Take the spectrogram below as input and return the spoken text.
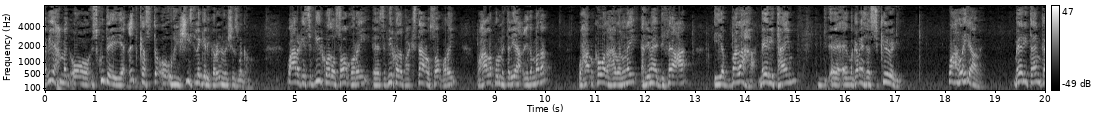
abiy axmed oo isku dayaya cid kasta oo uu heshiis la geli karo inuu heshiis la galo waxaan arkay safiirkooda soo qoray safiirkooda bakistan oo soo qoray waxaan la kulmay taliyaha ciidamada. Waxaanu ka wada hadalnay arrimaha difaaca iyo badaha maritime ma garanaysaa security. Waxaan la yaabay. Maritime-ka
